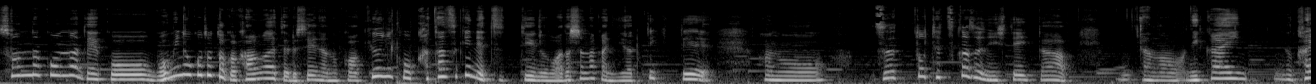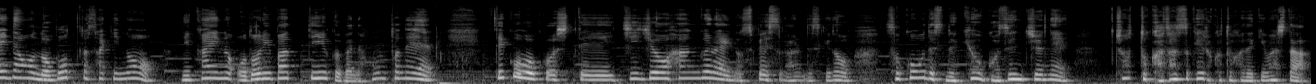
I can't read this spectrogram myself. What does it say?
そんなこんなでこうゴミのこととか考えてるせいなのか急にこう片付け熱っていうのが私の中にやってきてあのずっと手つかずにしていたあの2階の階段を上った先の2階の踊り場っていうかがねほんとねデコボコして1畳半ぐらいのスペースがあるんですけどそこをですね今日午前中ねちょっと片付けることができました。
